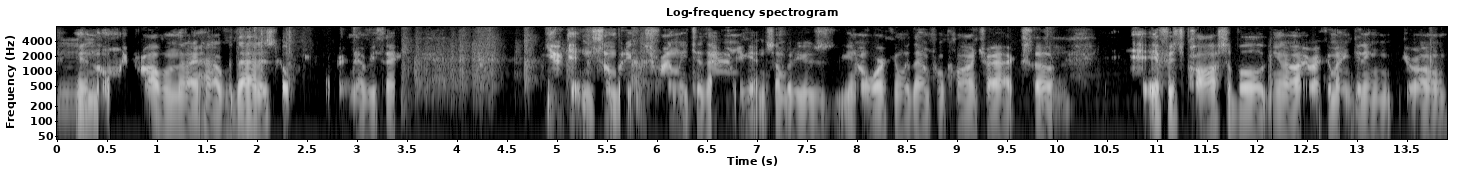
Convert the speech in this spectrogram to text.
Mm-hmm. And the only problem that I have with that is and everything you're getting somebody who's friendly to them. You're getting somebody who's you know working with them from contracts. So mm-hmm. if it's possible, you know, I recommend getting your own.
